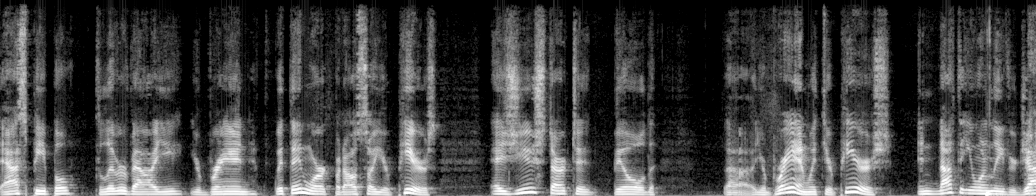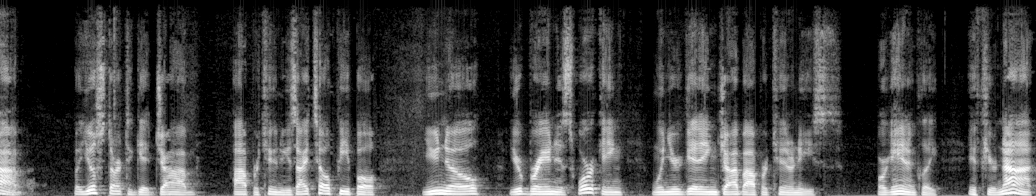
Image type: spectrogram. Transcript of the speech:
Ask people, deliver value, your brand within work, but also your peers. As you start to build uh, your brand with your peers, and not that you want to leave your job, but you'll start to get job opportunities. I tell people, you know, your brand is working when you're getting job opportunities organically. If you're not,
